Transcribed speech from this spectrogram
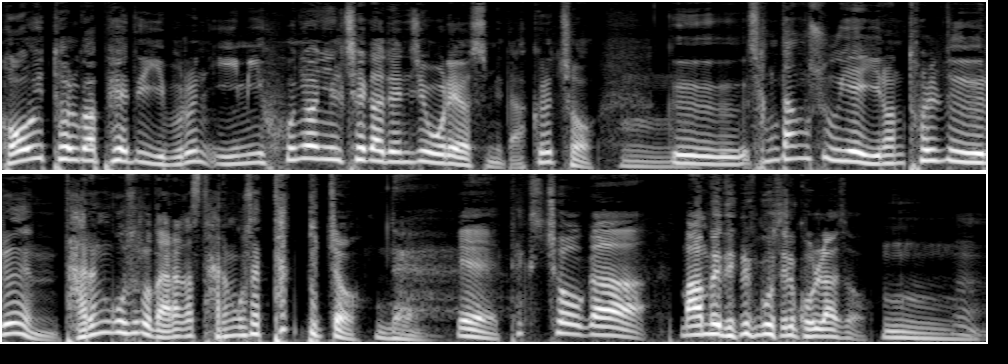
거위털과 패드 이불은 이미 혼연일체가 된 지 오래였습니다. 그렇죠. 음. 그 상당수의 이런 털들은 다른 곳으로 날아가서 다른 곳에 탁 붙죠. 네. 예, 텍스처가 마음에 드는 곳을 골라서. 음.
